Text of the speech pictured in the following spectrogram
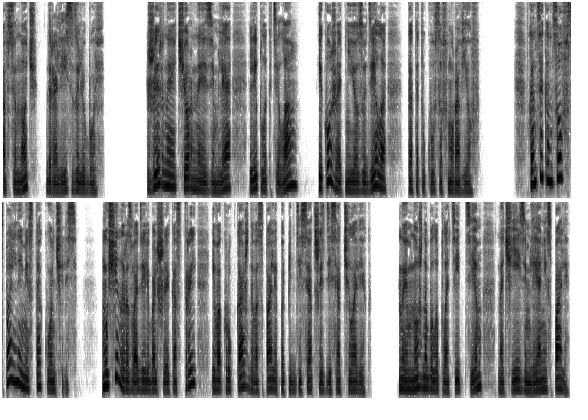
а всю ночь дрались за любовь. Жирная черная земля липла к телам, и кожа от нее зудела, как от укусов муравьев. В конце концов, спальные места кончились. Мужчины разводили большие костры, и вокруг каждого спали по 50-60 человек. Но им нужно было платить тем, на чьей земле они спали.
